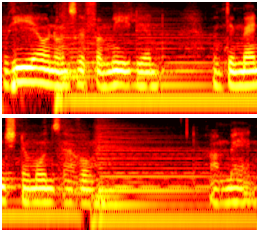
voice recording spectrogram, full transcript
Wir und unsere Familien und die Menschen um uns herum. Amen.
